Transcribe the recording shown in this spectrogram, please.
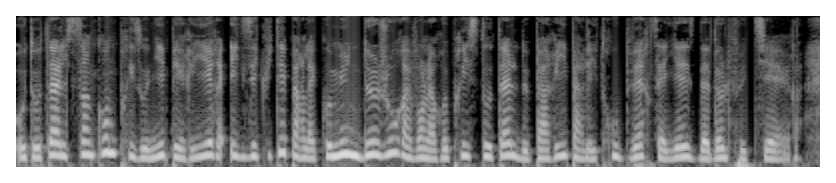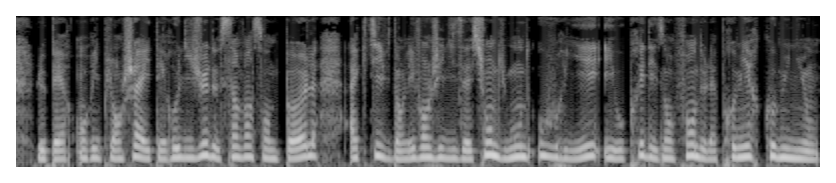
Au total, 50 prisonniers périrent, exécutés par la commune deux jours avant la reprise totale de Paris par les troupes versaillaises d'Adolphe Thiers. Le père Henri Planchat était religieux de Saint-Vincent de Paul, actif dans l'évangélisation du monde ouvrier et auprès des enfants de la première communion.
